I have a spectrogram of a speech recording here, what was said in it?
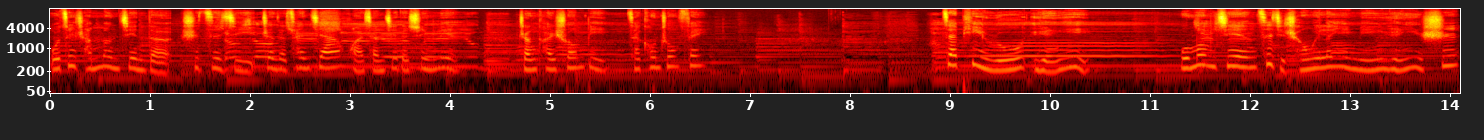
我最常梦见的是自己正在参加滑翔机的训练，张开双臂在空中飞。再譬如园艺，我梦见自己成为了一名园艺师。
